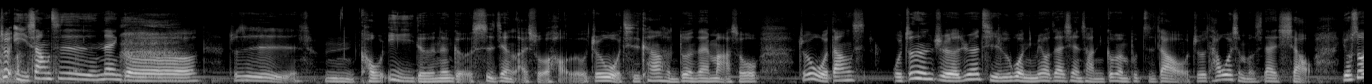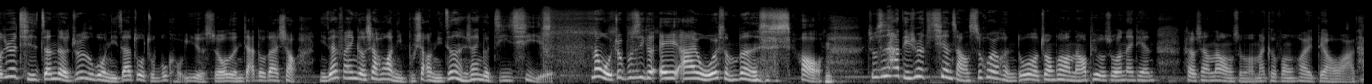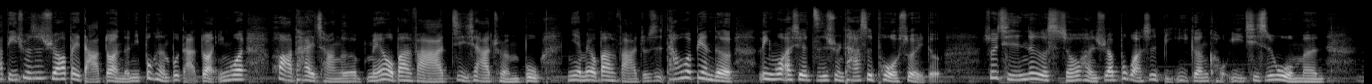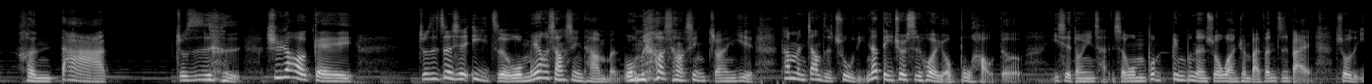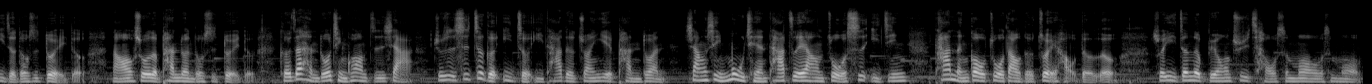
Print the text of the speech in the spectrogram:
就以上次那个就是嗯口译的那个事件来说好了，就是我其实看到很多人在骂的时候，就是我当时。我真的觉得，因为其实如果你没有在现场，你根本不知道，就是他为什么是在笑。有时候，因为其实真的，就是如果你在做逐步口译的时候，人家都在笑，你在翻一个笑话，你不笑，你真的很像一个机器耶。那我就不是一个 AI，我为什么不能 笑？就是他的确现场是会有很多的状况，然后譬如说那天还有像那种什么麦克风坏掉啊，他的确是需要被打断的，你不可能不打断，因为话太长了，没有办法记下全部，你也没有办法，就是它会变得另外一些资讯它是破碎的。所以其实那个时候很需要，不管是笔译跟口译，其实我们很大就是 需要给就是这些译者，我们要相信他们，我们要相信专业，他们这样子处理，那的确是会有不好的一些东西产生。我们不并不能说完全百分之百所有的译者都是对的，然后所有的判断都是对的。可在很多情况之下，就是是这个译者以他的专业判断，相信目前他这样做是已经他能够做到的最好的了，所以真的不用去吵什么什么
